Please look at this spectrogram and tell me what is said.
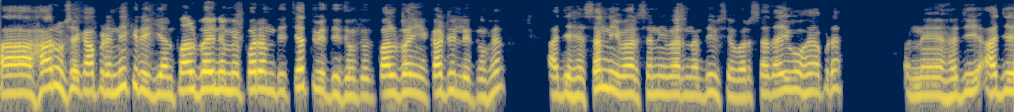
આ સારું છે કે આપણે નીકળી ગયા પાલભાઈને મેં પરમદી ચેતવી દીધું હતું. પાલભાઈએ કાઢી લીધું છે. આજે છે શનિવાર, શનિવારના દિવસે વરસાદ આવ્યો છે આપણે. અને હજી આજે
